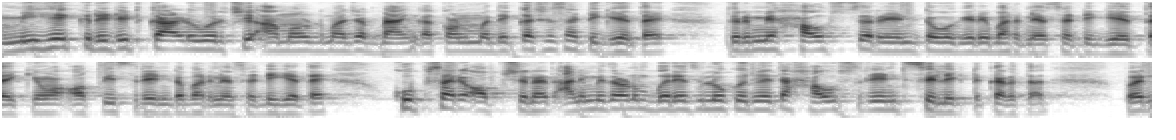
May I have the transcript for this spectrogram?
मी हे क्रेडिट कार्डवरची अमाऊंट माझ्या बँक अकाउंटमध्ये कशासाठी घेत आहे? तर मी हाऊस हाऊसचं रेंट वगैरे भरण्यासाठी घेत आहे किंवा ऑफिस रेंट भरण्यासाठी घेत आहे. खूप सारे ऑप्शन आहेत. आणि मित्रांनो बरेच लोक जे आहे ते हाऊस रेंट सिलेक्ट करतात. पण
